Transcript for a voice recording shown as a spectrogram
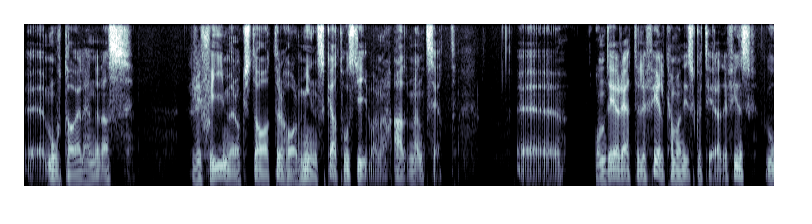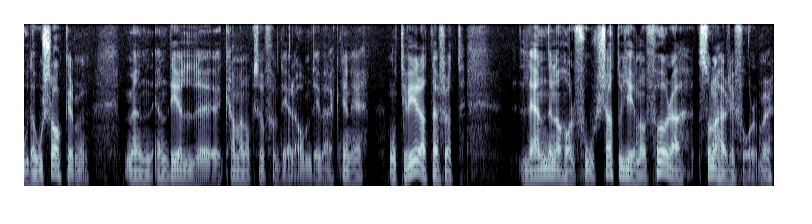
eh, mottagarländernas regimer och stater har minskat hos givarna allmänt sett. Eh, om det är rätt eller fel kan man diskutera. Det finns goda orsaker men, men en del eh, kan man också fundera om det verkligen är motiverat därför att länderna har fortsatt att genomföra sådana här reformer,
